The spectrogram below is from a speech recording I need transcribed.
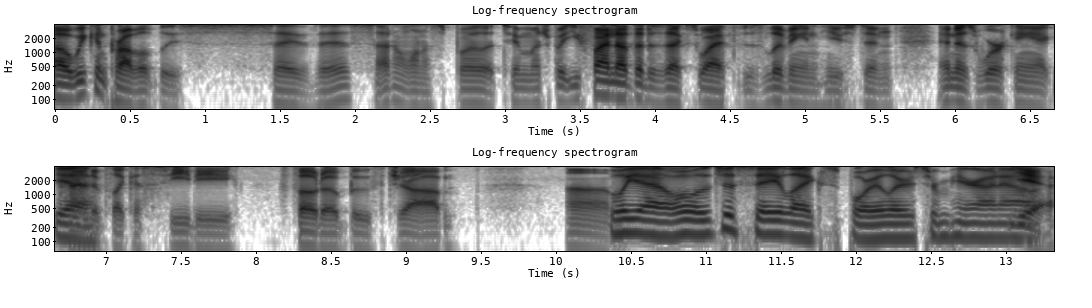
oh, we can probably say this. I don't want to spoil it too much, but you find out that his ex-wife is living in Houston and is working at Yeah. kind of like a seedy photo booth job. Um, Well, yeah. Well, let's just say like spoilers from here on out. Yeah.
